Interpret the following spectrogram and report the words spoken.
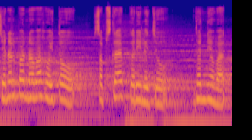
ચેનલ પર નવા હોય તો સબસ્ક્રાઈબ કરી લેજો. ધન્યવાદ.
